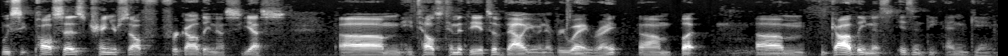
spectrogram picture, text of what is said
We see Paul says, "Train yourself for godliness." Yes, um, he tells Timothy it's a value in every way, right? Um, but um, godliness isn't the end game.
